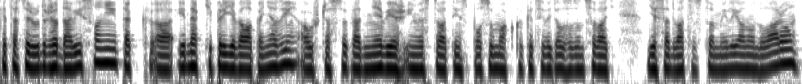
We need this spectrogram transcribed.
keď sa chceš udržať na výslení, tak uh, jednak ti príde veľa peňazí a už častokrát nevieš investovať tým spôsobom, ako keď si vedel zhodnocovať 10, 20, 100 miliónov dolárov.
